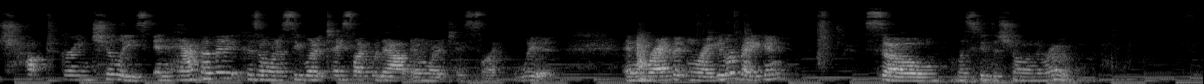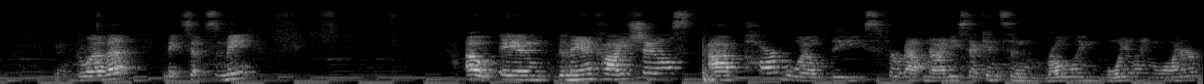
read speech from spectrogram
chopped green chilies in half of it because I want to see what it tastes like without and what it tastes like with. And wrap it in regular bacon. So let's get this show on the road. Glove up, mix up some meat. Oh, and the manicotti shells, I parboiled these for about 90 seconds in rolling, boiling water.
